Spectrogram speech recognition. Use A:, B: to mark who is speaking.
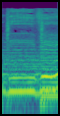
A: divine.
